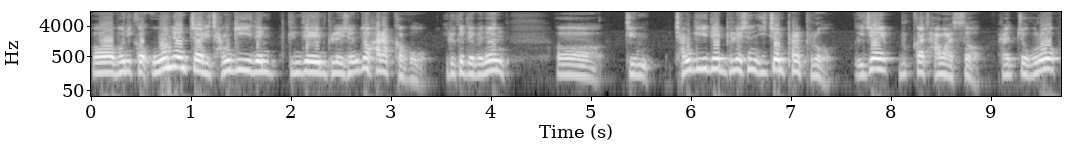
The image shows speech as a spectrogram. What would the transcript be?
어 보니까 5년짜리 장기 기대 인플레이션도 하락하고 이렇게 되면은 어 지금 장기 기대 인플레이션 2.8% 이제 물가 다 왔어 라는 쪽으로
